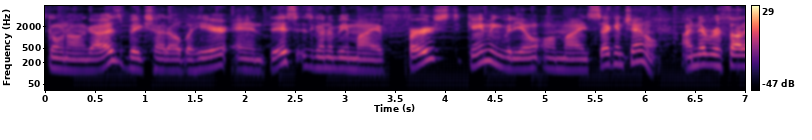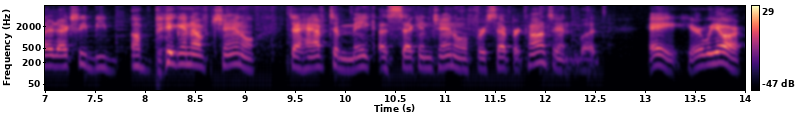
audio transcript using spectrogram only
going on guys, Big Shot Elba here, and this is going to be my first gaming video on my second channel. I never thought I'd actually be a big enough channel to have to make a second channel for separate content, but hey, here we are.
